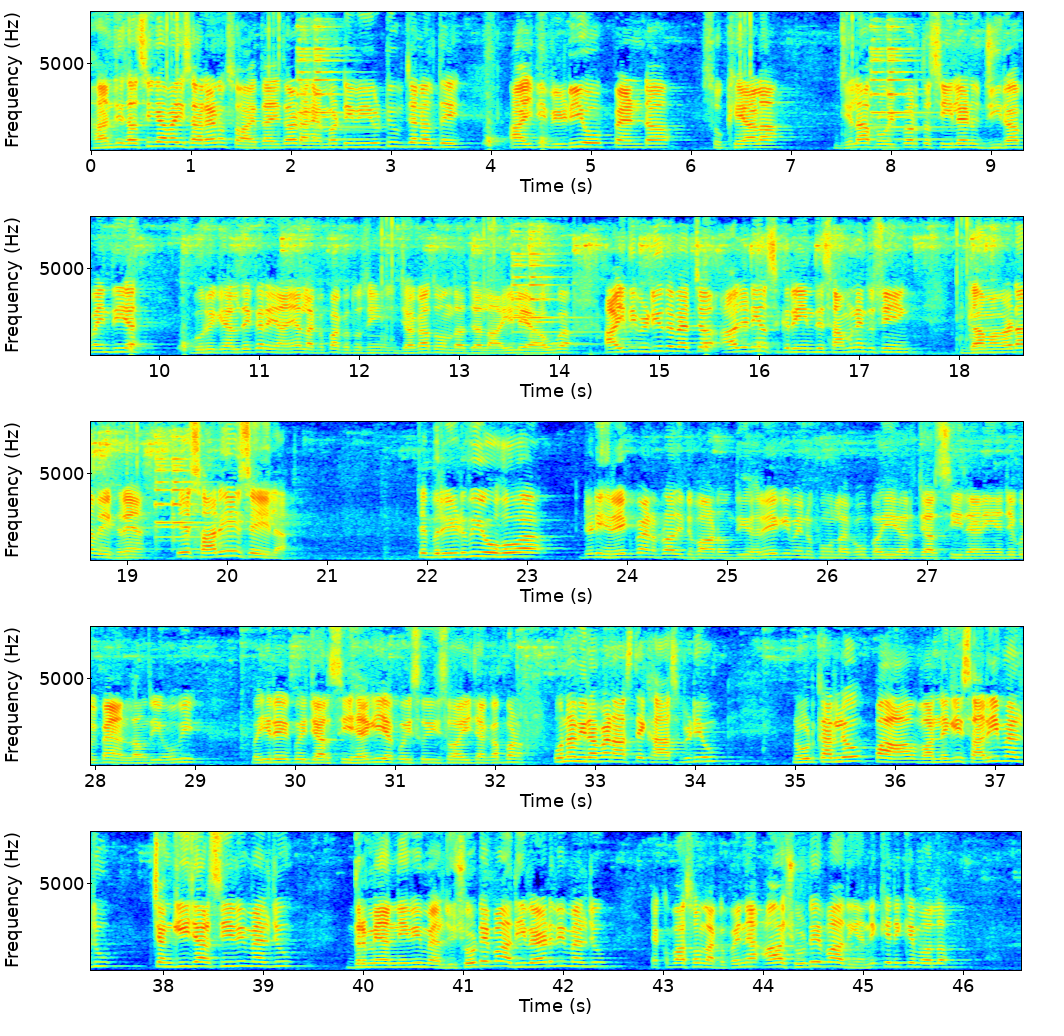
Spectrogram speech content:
ਹਾਂਜੀ, ਸਤਿ ਸ਼੍ਰੀ ਅਕਾਲ ਬਾਈ ਸਾਰਿਆਂ ਨੂੰ। ਸਵਾਗਤ ਹੈ ਜੀ ਤੁਹਾਡਾ ਹੈਮਰ ਟੀਵੀ YouTube ਚੈਨਲ ਤੇ। ਅੱਜ ਦੀ ਵੀਡੀਓ ਪਿੰਡ ਸੁਖਿਆਲਾ, ਜ਼ਿਲ੍ਹਾ ਫਿਰੋਜ਼ਪੁਰ ਤਹਿਸੀਲ ਇਹਨੂੰ ਜੀਰਾ ਪੈਂਦੀ ਹੈ। ਗੁਰੇਗਿੱਲ ਦੇ ਘਰੇ ਆਏ ਆ, ਲਗਭਗ ਤੁਸੀਂ ਜਗ੍ਹਾ ਤੋਂ ਅੰਦਾਜ਼ਾ ਲਾ ਹੀ ਲਿਆ ਹੋਊਗਾ। ਅੱਜ ਦੀ ਵੀਡੀਓ ਦੇ ਵਿੱਚ ਆ ਜਿਹੜੀਆਂ ਸਕਰੀਨ ਦੇ ਸਾਹਮਣੇ ਤੁਸੀਂ ਗਾਵਾਂ ਵੜਾਂ ਵੇਖ ਰਹੇ ਆ, ਇਹ ਸਾਰੀਆਂ ਹੀ ਸੇਲ ਆ। ਤੇ ਬਰੀਡ ਵੀ ਉਹ ਆ, ਜਿਹੜੀ ਹਰੇਕ ਭੈਣ ਭਰਾ ਦੀ ਡਿਮਾਂਡ ਹੁੰਦੀ ਹੈ। ਹਰੇਕ ਹੀ ਮੈਨੂੰ ਫੋਨ ਲਗਾਉ ਬਾਈ ਯਾਰ ਜਰਸੀ ਲੈਣੀ ਹੈ, ਜੇ ਕੋਈ ਭੈਣ ਲਾਉਂਦੀ ਉਹ ਵੀ ਬਈ ਰੇ ਕੋਈ ਜਰਸੀ ਹੈਗੀ ਆ, ਕੋਈ ਸੂਈ ਸਵਾਈ ਜਾਂ ਗੱਭਣ, ਉਹਨਾਂ ਵੀਰਾਂ ਭੈਣਾਂ ਵਾਸਤੇ ਖਾਸ ਵੀਡੀਓ ਨੋਟ ਕਰ ਲਿਓ, ਭਾ ਵੰਨਗੀ ਸਾਰੀ ਮਿਲ ਜੂ, ਚੰਗੀ ਜਰਸੀ ਵੀ ਮਿਲ ਜੂ, ਦਰਮਿਆਨੀ ਵੀ ਮਿਲ ਜੂ, ਛੋਟੇ ਭਾ ਦੀ ਵੈੜ ਵੀ ਮਿਲ ਜੂ, ਇੱਕ ਪਾਸੋਂ ਲੱਗ ਪੈਨੇ ਆ ਛੋਟੇ ਭਾ ਦੀਆਂ, ਨਿੱਕੇ ਨਿੱਕੇ ਮੁੱਲ,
